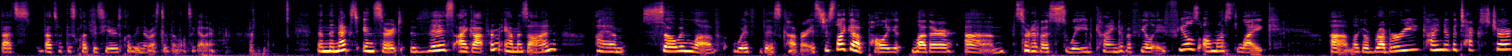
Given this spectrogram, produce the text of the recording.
that's that's what this clip is here, is clipping the rest of them all together. Then the next insert, this I got from Amazon. I am so in love with this cover. It's just like a poly leather, um, sort of a suede kind of a feel. It feels almost like um, like a rubbery kind of a texture.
